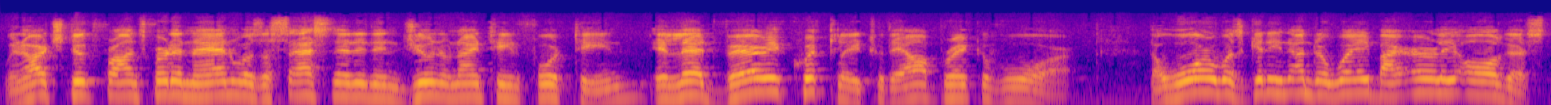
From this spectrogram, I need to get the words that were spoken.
When Archduke Franz Ferdinand was assassinated in June of 1914, it led very quickly to the outbreak of war. The war was getting underway by early August,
